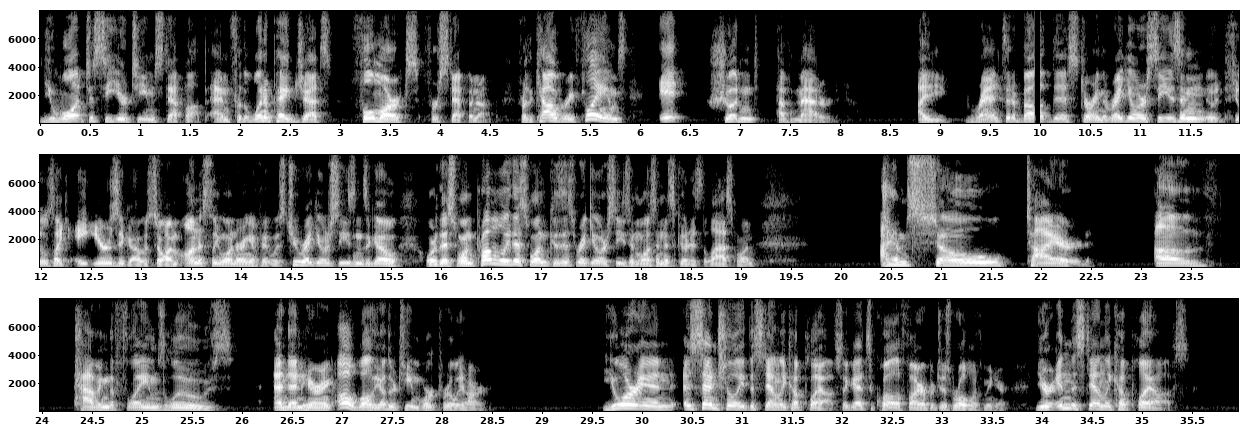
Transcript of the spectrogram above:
you want to see your team step up. And for the Winnipeg Jets, full marks for stepping up. For the Calgary Flames, it shouldn't have mattered. I ranted about this during the regular season. It feels like eight years ago. So I'm honestly wondering if it was two regular seasons ago or this one. Probably this one, because this regular season wasn't as good as the last one. I am so tired of having the Flames lose and then hearing, oh, well, the other team worked really hard. You are in essentially the Stanley Cup playoffs. I it's a qualifier, but just roll with me here. You're in the Stanley Cup playoffs.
